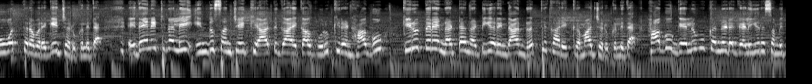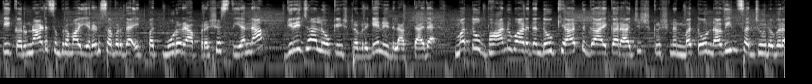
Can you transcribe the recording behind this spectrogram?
ಮೂವತ್ತರವರೆಗೆ ಜರುಗಲಿದೆ. ಇದೇ ನಿಟ್ಟಿನಲ್ಲಿ ಇಂದು ಸಂಜೆ ಖ್ಯಾತ ಗಾಯಕ ಗುರುಕಿರಣ್ ಹಾಗೂ ಕಿರುತೆರೆ ನಟ ನಟಿಯರಿಂದ ನೃತ್ಯ ಕಾರ್ಯಕ್ರಮ ಜರುಗಲಿದೆ. ಹಾಗೂ ಗೆಲುವು ಕನ್ನಡ ಗೆಳೆಯರ ಸಮಿತಿ ಕರುನಾಡ ಸಂಭ್ರಮ ಎರಡು ಸಾವಿರದ ಇಪ್ಪತ್ತ್ ಮೂರರ ಪ್ರಶಸ್ತಿಯನ್ನ ಗಿರಿಜಾ ಲೋಕೇಶ್ ರವರಿಗೆ ನೀಡಲಾಗ್ತಾ ಇದೆ. ಮತ್ತು ಭಾನುವಾರದಂದು ಖ್ಯಾತ ಗಾಯಕ ರಾಜೇಶ್ ಕೃಷ್ಣನ್ ಮತ್ತು ನವೀನ್ ಸಜ್ಜೂರವರ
